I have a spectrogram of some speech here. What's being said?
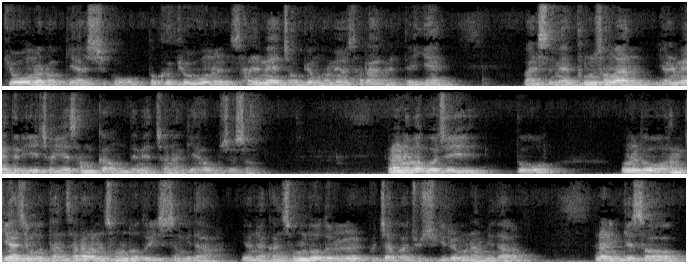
교훈을 얻게 하시고 또 그 교훈을 삶에 적용하며 살아갈 때에 말씀의 풍성한 열매들이 저희의 삶 가운데 맺혀나게 하옵소서. 하나님 아버지 또 오늘도 함께하지 못한 사랑하는 성도들이 있습니다. 연약한 성도들을 붙잡아 주시기를 원합니다. 하나님께서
